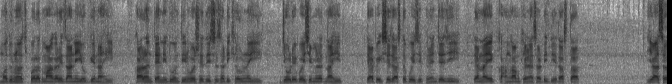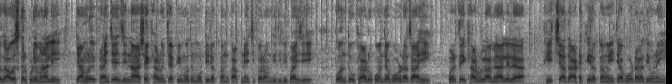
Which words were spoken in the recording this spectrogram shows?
मधूनच परत माघारी जाणे योग्य नाही. कारण त्यांनी दोन तीन वर्षे देशासाठी खेळूनही जेवढे पैसे मिळत नाहीत त्यापेक्षा जास्त पैसे फ्रँचायझी त्यांना एक हंगाम खेळण्यासाठी देत असतात. यासह गावस्कर पुढे म्हणाले त्यामुळे फ्रँचायझींना अशा खेळाडूंच्या फीमधून मोठी रक्कम कापण्याची परवानगी दिली पाहिजे. पण तो खेळाडू कोणत्या बोर्डाचा आहे? प्रत्येक खेळाडूला मिळालेल्या फीजच्या दहा टक्के रक्कमही त्या बोर्डाला देऊ नये.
